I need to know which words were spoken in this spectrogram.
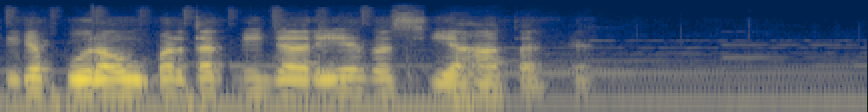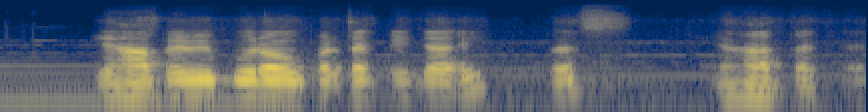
ठीक है? पूरा ऊपर तक नहीं जा रही है, बस यहाँ तक है। यहाँ पे भी पूरा ऊपर तक नहीं जा रही, बस यहाँ तक है।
